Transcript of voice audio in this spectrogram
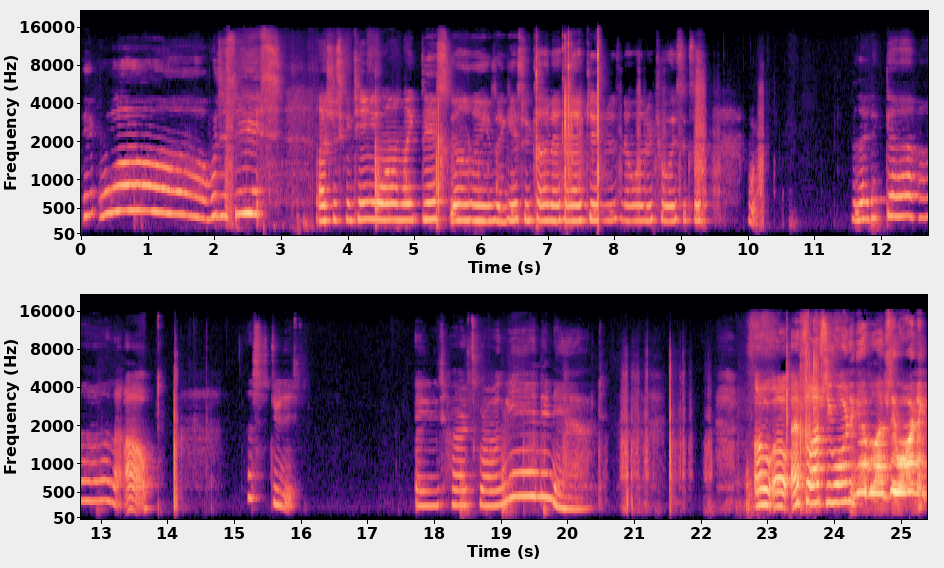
Whoa! What is this? Let's just continue on like this, guys. I guess we kind of have to. There's no other choice except. Let it go. Oh. Let's do this. And heart's growing in and out. Oh, oh, epilepsy warning, epilepsy warning!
